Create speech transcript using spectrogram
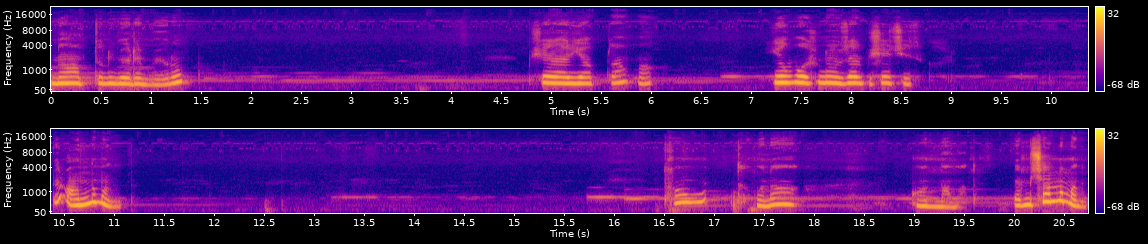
Ne yaptığını göremiyorum. Bir şeyler yaptı ama yılbaşına özel bir şey çizdi galiba. Ben anlamadım. Tam tamına anlamadım. Ben bir şey anlamadım.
